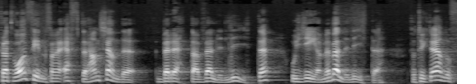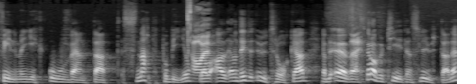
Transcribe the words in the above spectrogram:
för att vara en film som jag i efterhand kände berättar väldigt lite och ger mig väldigt lite. Så tyckte jag ändå filmen gick oväntat snabbt på bio. Ja, jag, var all, jag var inte riktigt uttråkad. Jag blev överraskad nej. av hur tidigt den slutade.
